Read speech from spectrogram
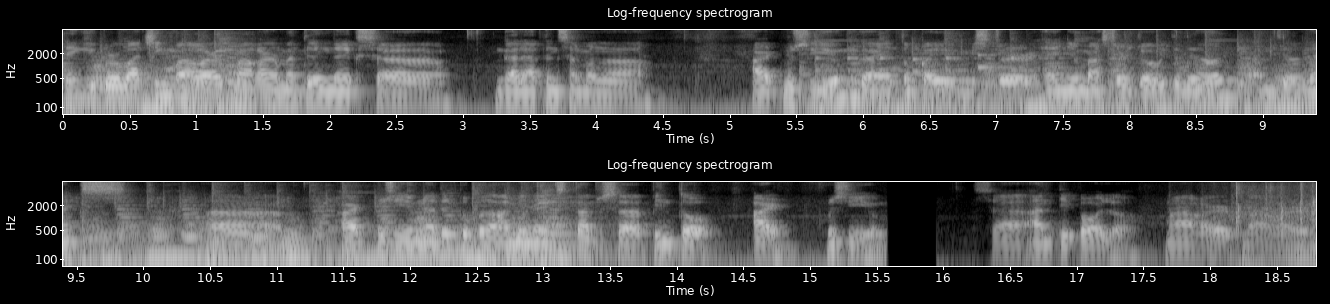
Thank you for watching mga mga karm until next uh, natin sa mga art museum gaya itong kay Mr. Henyo Master Joey De Leon until next uh, art museum natin pupunta kami next stop sa Pinto Art Museum sa Antipolo mga ka-earth mga ka-earth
